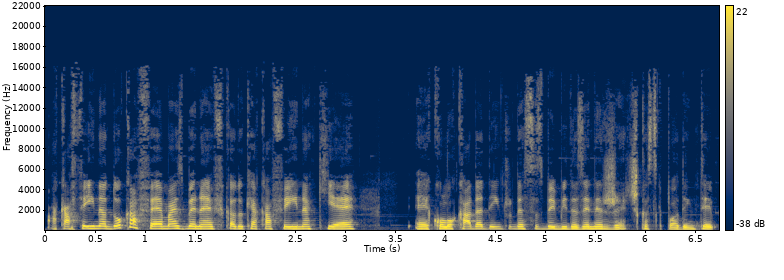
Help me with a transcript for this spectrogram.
a cafeína do café é mais benéfica do que a cafeína que é, é colocada dentro dessas bebidas energéticas, que podem ter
